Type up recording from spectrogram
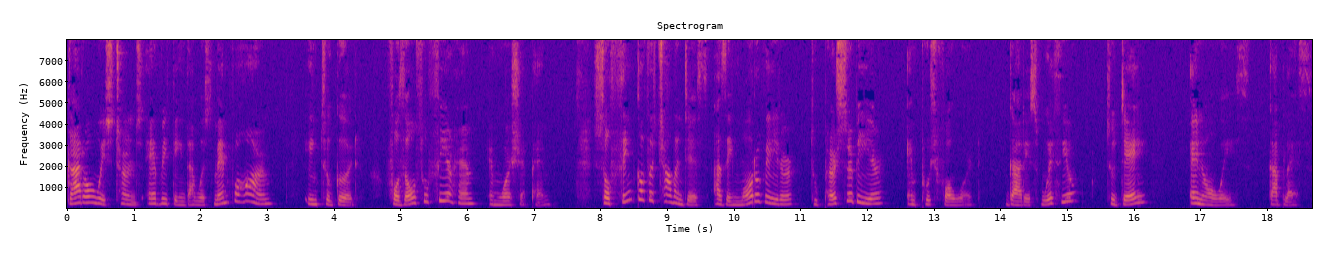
God always turns everything that was meant for harm into good for those who fear Him and worship Him. So think of the challenges as a motivator to persevere and push forward. God is with you today and always. God bless.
